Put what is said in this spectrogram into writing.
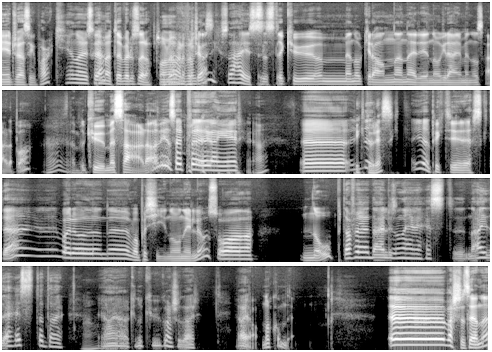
i Jurassic Park. Når de skal Ja. møte velociraptorene Det det for første gang. Så heises det ku med noe kran nedi noe greier med noe sele på. ja, ja. Ku med sele har vi sett flere ganger. ja. Uh, Piktoreskt. Ja, piktoresk. Det var, jo- det var på kino nylig, og så Nope. Derfor det er litt sånn hest Nei, det er hest, dette der. Ja. Ja, ja, ikke noe ku kanskje der. Ja ja, nok om det. Uh, verste scene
